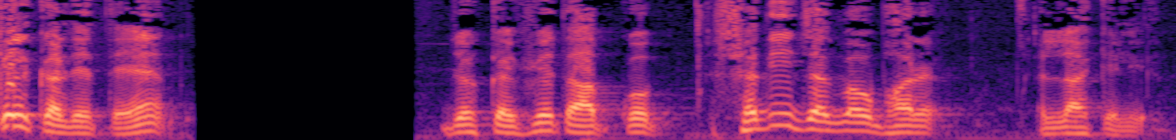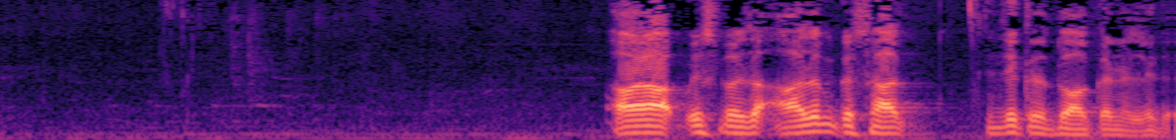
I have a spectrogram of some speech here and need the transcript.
کل کر دیتے ہیں جو کیفیت آپ کو شدید جذبہ ابھارے اللہ کے لیے۔ اور آپ اس اعظم کے ساتھ ذکر دعا کرنے لگے۔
